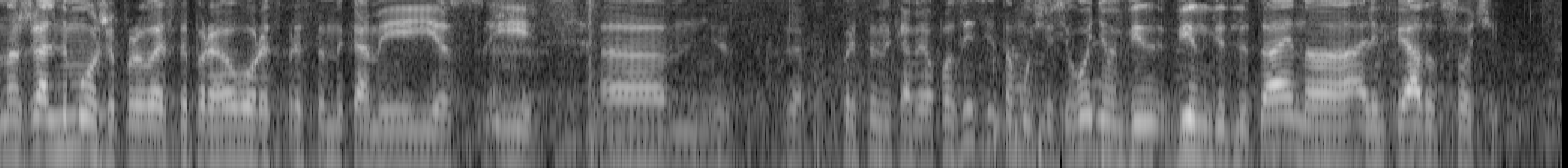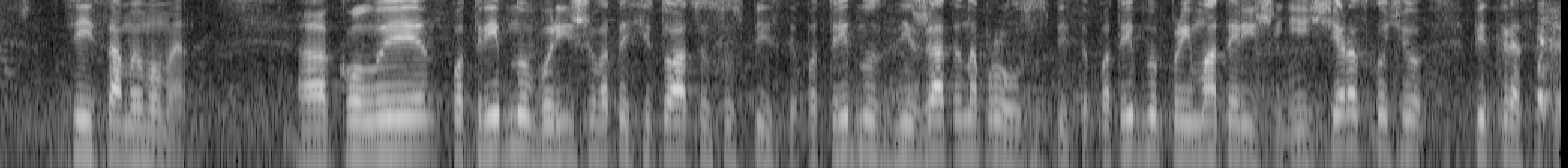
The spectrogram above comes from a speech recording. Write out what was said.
на жаль, не може провести переговори з представниками ЄС і е, з представниками опозиції, тому що сьогодні він відлітає на Олімпіаду в Сочі в цей самий момент. Е, Коли потрібно вирішувати ситуацію в суспільстві, потрібно знижати напругу в суспільстві, потрібно приймати рішення. І ще раз хочу підкреслити:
